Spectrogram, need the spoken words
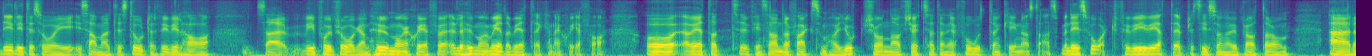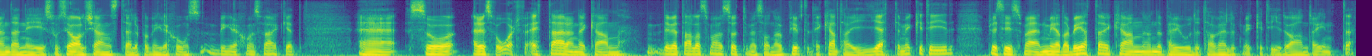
det är lite så i, i samhället i stort att vi vill ha så här, vi får ju frågan hur många chefer eller hur många medarbetare kan en chef ha? Och jag vet att det finns andra fack som har gjort sådana och försökt sätta ner foten kring någonstans. Men det är svårt, för vi vet det, precis som när vi pratar om ärenden i socialtjänst eller på migrations, Migrationsverket eh, så är det svårt. För ett ärende kan, det vet alla som har suttit med sådana uppgifter, det kan ta jättemycket tid. Precis som en medarbetare kan under perioder ta väldigt mycket tid och andra inte.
